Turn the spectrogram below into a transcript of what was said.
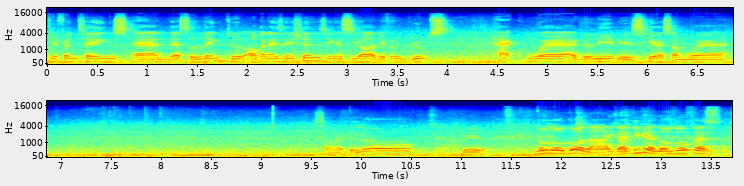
different things and there's a link to organizations. You can see all the different groups. Hackware, I believe, is here somewhere. Somewhere below. No logo lah. You gotta give me a logo first.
